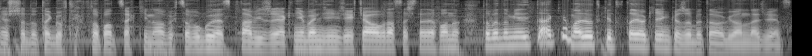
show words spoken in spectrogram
Jeszcze do tego w tych proporcjach kinowych, co w ogóle sprawi, że jak nie będzie im się chciało wracać telefonu, to będą mieli takie malutkie tutaj okienko, żeby to oglądać, więc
